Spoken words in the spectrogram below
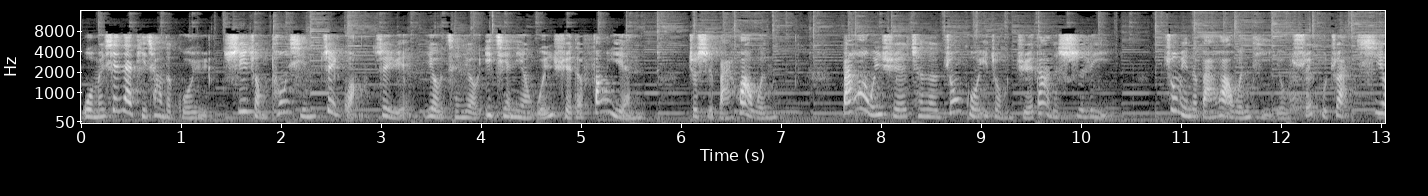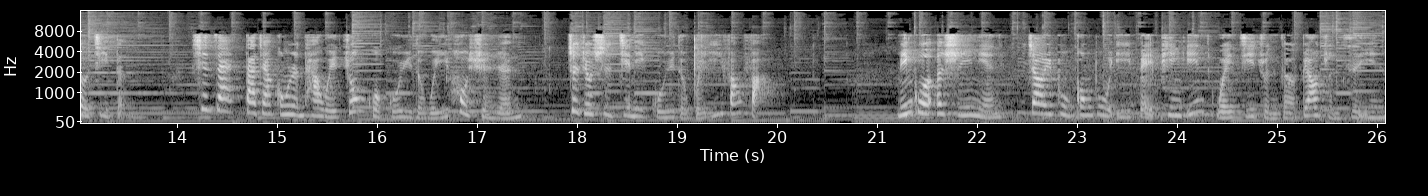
我们现在提倡的国语是一种通行最广最远，又曾有一千年文学的方言，就是白话文。白话文学成了中国一种绝大的势力。著名的白话文体有《水浒传》《西游记》等。现在大家公认它为中国国语的唯一候选人，这就是建立国语的唯一方法。民国二十一年，教育部公布以北拼音为基准的标准字音，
